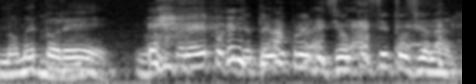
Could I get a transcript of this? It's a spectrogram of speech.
No me toré, no me toré porque yo tengo prohibición constitucional.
